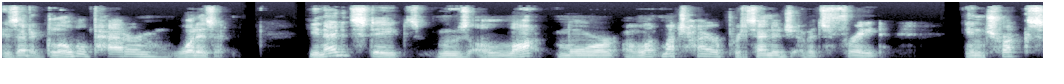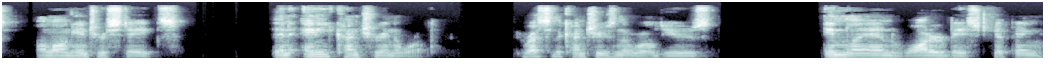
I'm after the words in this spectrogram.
Is that a global pattern? What is it? The United States moves a lot more, a lot much higher percentage of its freight in trucks along interstates than any country in the world. The rest of the countries in the world use inland water-based shipping,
